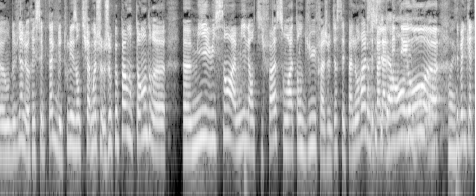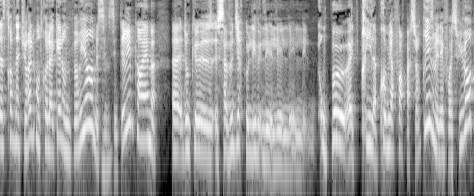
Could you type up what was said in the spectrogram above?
on devient le réceptacle de tous les antifas. Moi, je ne peux pas entendre 1800 à 1000 antifas sont attendus. Enfin, je veux dire, c'est pas l'orage, c'est pas la météo, c'est pas une catastrophe naturelle contre laquelle on ne peut rien. Mais c'est terrible quand même. Euh, donc euh, ça veut dire que les, on peut être pris la première fois par surprise, mais les fois suivantes,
